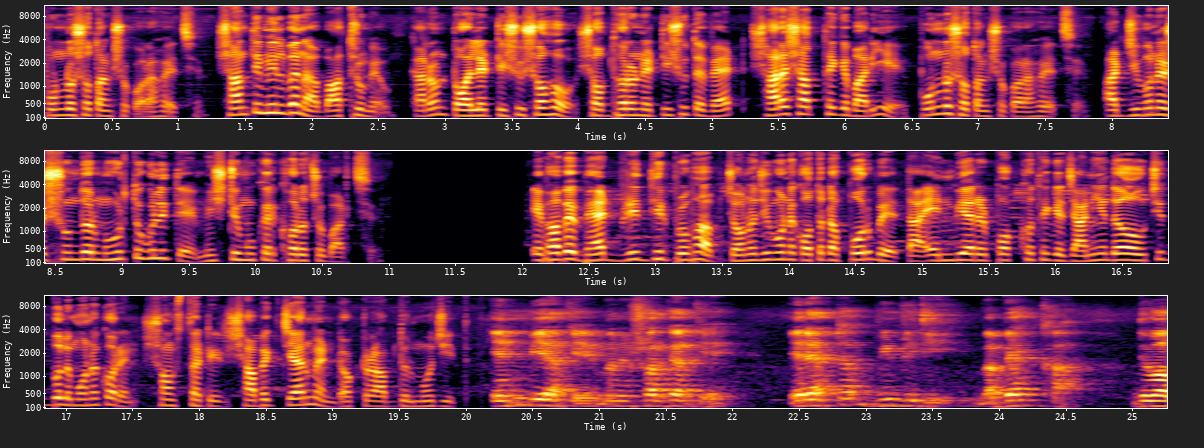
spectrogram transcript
পনেরো শতাংশ করা হয়েছে। শান্তি মিলবে না বাথরুমেও কারণ টয়লেট টিস্যু সহ সব ধরনের টিস্যুতে ভ্যাট সাড়ে সাত থেকে বাড়িয়ে পনেরো শতাংশ করা হয়েছে। আর জীবনের সুন্দর মুহূর্তগুলিতে মিষ্টি মুখের খরচও বাড়ছে। এভাবে ভ্যাট বৃদ্ধির প্রভাব জনজীবনে কতটা পড়বে তা এনবিআর এর পক্ষ থেকে জানিয়ে দেওয়া উচিত বলে মনে করেন সংস্থাটির সাবেক চেয়ারম্যান ডক্টর আব্দুল মজিদ। এনবিআরকে মানে সরকারকে এর একটা বিবৃতি বা ব্যাখ্যা দেওয়া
